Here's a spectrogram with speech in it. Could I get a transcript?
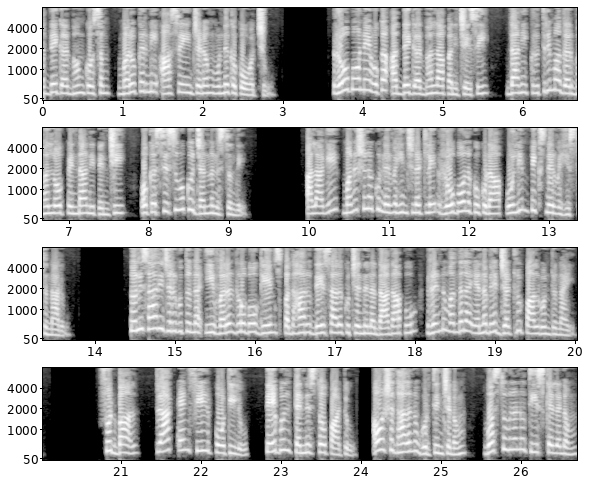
అద్దె గర్భం కోసం మరొకరిని ఆశ్రయించడం ఉండకపోవచ్చు. రోబోనే ఒక అద్దె గర్భంలా పనిచేసి దాని కృత్రిమ గర్భంలో పిండాన్ని పెంచి ఒక శిశువుకు జన్మనిస్తుంది. అలాగే మనుషులకు నిర్వహించినట్లే రోబోలకు కూడా ఒలింపిక్స్ నిర్వహిస్తున్నారు. తొలిసారి జరుగుతున్న ఈ వరల్డ్ రోబో గేమ్స్ పదహారు దేశాలకు చెందిన దాదాపు రెండు వందల ఎనభై జట్లు పాల్గొంటున్నాయి. ఫుట్బాల్ ట్రాక్ అండ్ ఫీల్డ్ పోటీలు టేబుల్ టెన్నిస్తో పాటు ఔషధాలను గుర్తించడం వస్తువులను తీసుకెళ్ళడం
